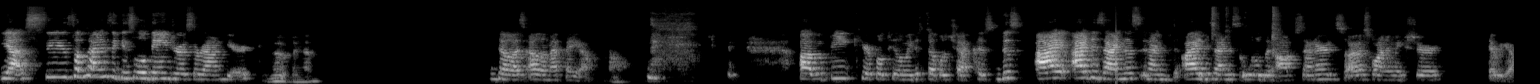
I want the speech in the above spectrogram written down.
Yes. See, sometimes it gets a little dangerous around here. A band? No, it's LMFAO. uh, but be careful too. Let me just double check because this I I designed this and I I designed this a little bit off centered, so I just want to make sure. There we go.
